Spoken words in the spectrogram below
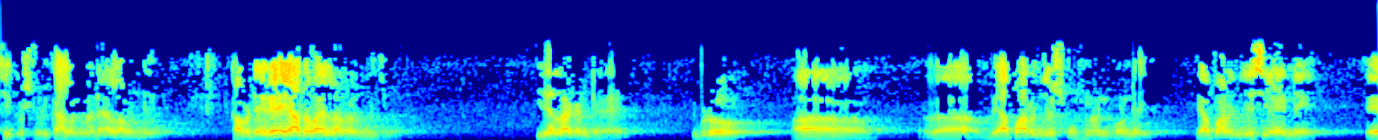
శ్రీకృష్ణుడి కాలం నాడే అలా ఉండేది. కాబట్టి అరే యాదవ ఇలా అనిపించారు ఇది ఎలాగంటే ఇప్పుడు వ్యాపారం చేసుకుంటున్నాను అనుకోండి. వ్యాపారం చేసి ఆయన్ని ఏ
